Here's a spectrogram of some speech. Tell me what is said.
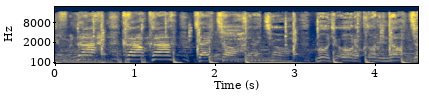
夢な顔かデート無重力に乗って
